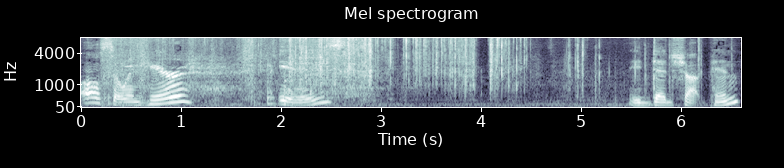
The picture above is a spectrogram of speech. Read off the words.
Also in here is a Deadshot pin.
